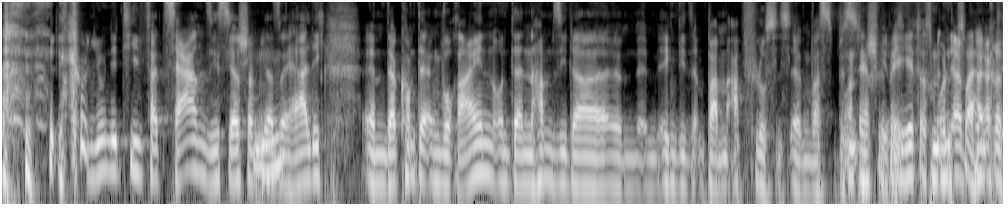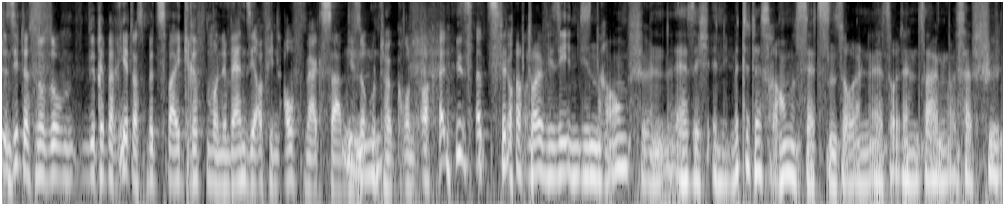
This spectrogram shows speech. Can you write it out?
Community verzerren sie es ja schon wieder mhm. so herrlich. Ähm, da kommt er irgendwo rein und dann haben sie da ähm, irgendwie beim Abfluss ist irgendwas ein bisschen und er schwierig. Repariert das mit und er, zwei er sieht das nur so, repariert das mit zwei Griffen und dann werden sie auf ihn aufmerksam, diese mhm. Untergrundorganisation. Ich finde auch toll, wie sie in diesen Raum führen, er sich in die Mitte des Raumes setzen sollen. Er soll dann sagen, was er fühlt.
